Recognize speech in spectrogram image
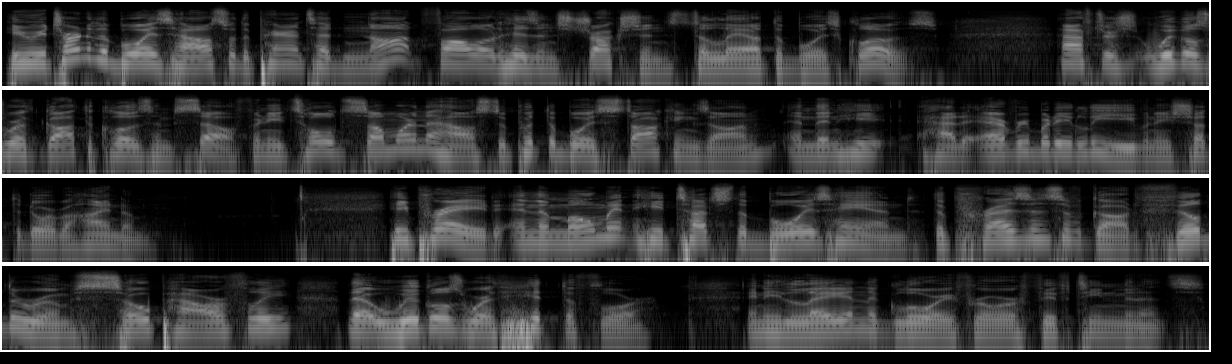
He returned to the boy's house where the parents had not followed his instructions to lay out the boy's clothes. After Wigglesworth got the clothes himself, and he told someone in the house to put the boy's stockings on, and then he had everybody leave and he shut the door behind him. He prayed, and the moment he touched the boy's hand, the presence of God filled the room so powerfully that Wigglesworth hit the floor, and he lay in the glory for over 15 minutes.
